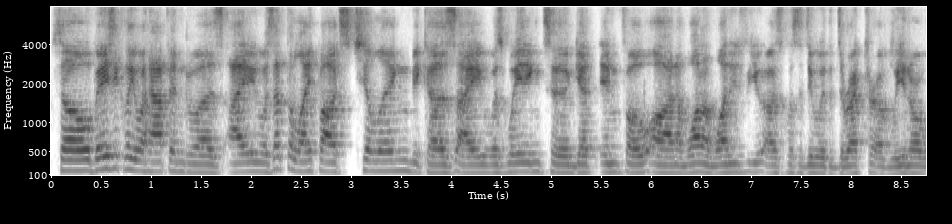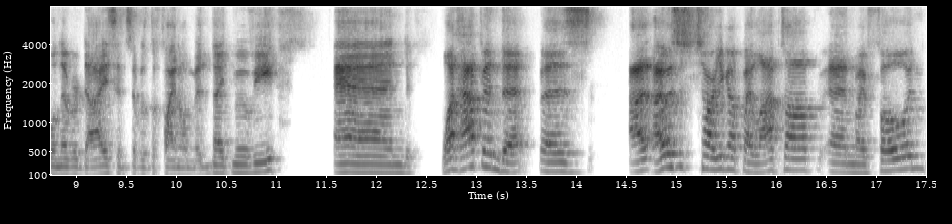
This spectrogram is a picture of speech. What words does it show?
So basically, what happened was I was at the Lightbox chilling because I was waiting to get info on a one-on-one interview I was supposed to do with the director of Leonor Will Never Die since it was the final midnight movie. And what happened that was I, I was just charging up my laptop and my phone.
